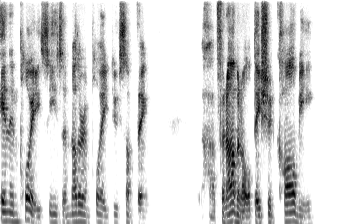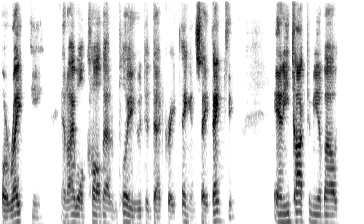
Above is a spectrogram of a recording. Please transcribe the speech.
an employee sees another employee do something uh, phenomenal, they should call me or write me, and I will call that employee who did that great thing and say thank you. And he talked to me about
